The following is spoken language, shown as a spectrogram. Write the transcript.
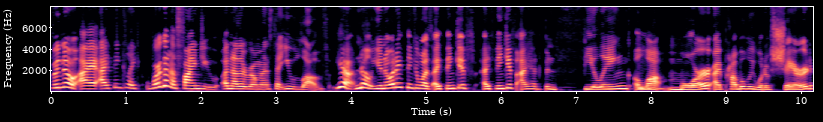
But no, I, I think like we're gonna find you another romance that you love. Yeah, no, you know what I think it was? I think if I think if I had been feeling a mm-hmm. lot more, I probably would have shared,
